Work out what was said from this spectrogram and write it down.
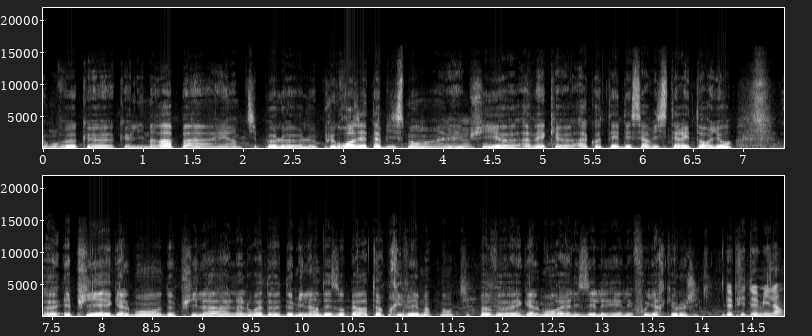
on veut, que, l'INRAP est un petit peu le, plus gros établissement, et mhm. puis euh, avec euh, à côté des services territoriaux, euh, et puis également depuis la, loi de 2001 des opérateurs privés maintenant qui peuvent également réaliser les, fouilles archéologiques. Depuis 2001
